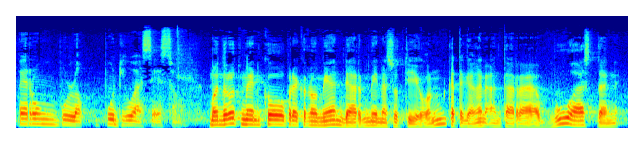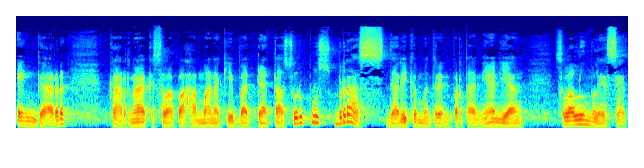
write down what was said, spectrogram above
Perum Bulog Budi Waseso. Menurut Menko Perekonomian Darmin Nasution, ketegangan antara Buas dan Enggar karena kesalahpahaman akibat data surplus beras dari Kementerian Pertanian yang selalu meleset.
